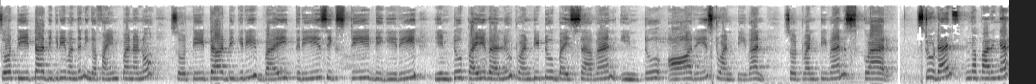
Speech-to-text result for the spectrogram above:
so theta degree வந்து நீங்கள் ஃபைண்ட் பண்ணணும். So theta degree by three sixty degree into pi value twenty two by seven into R is twenty one so twenty one square students இங்கே பாருங்கள்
